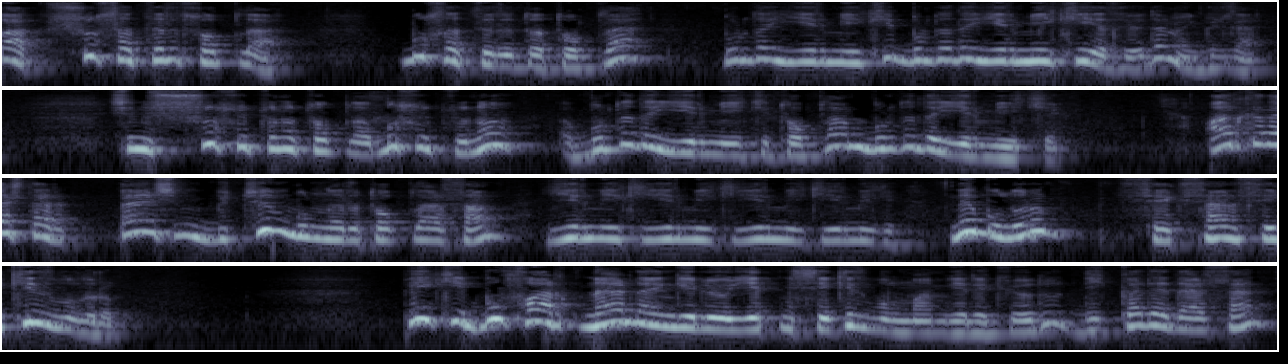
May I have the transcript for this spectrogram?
Bak şu satırı topla. Bu satırı da topla. Burada 22, burada da 22 yazıyor değil mi? Güzel. Şimdi şu sütunu topla, bu sütunu burada da 22 toplam, burada da 22. Arkadaşlar ben şimdi bütün bunları toplarsam 22, 22, 22, 22 ne bulurum? 88 bulurum. Peki bu fark nereden geliyor? 78 bulmam gerekiyordu. Dikkat edersen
